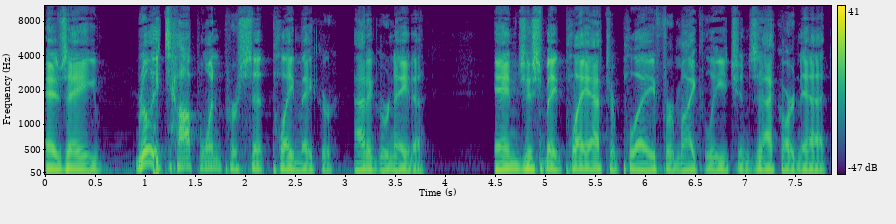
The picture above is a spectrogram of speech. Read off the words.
as a really top 1% playmaker out of Grenada and just made play after play for Mike Leach and Zach Arnett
